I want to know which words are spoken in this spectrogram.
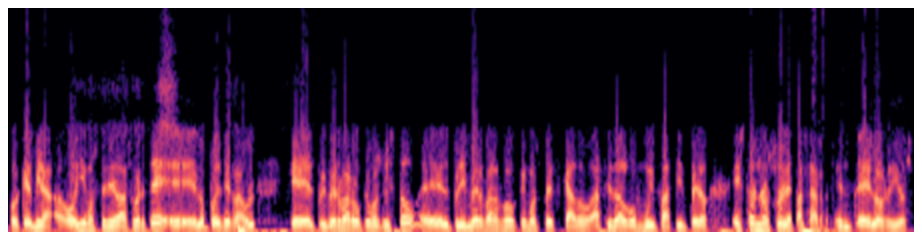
Porque mira, hoy hemos tenido la suerte, lo puede decir Raúl, que el primer barbo que hemos visto, el primer barbo que hemos pescado, ha sido algo muy fácil, pero esto no suele pasar en, los ríos.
